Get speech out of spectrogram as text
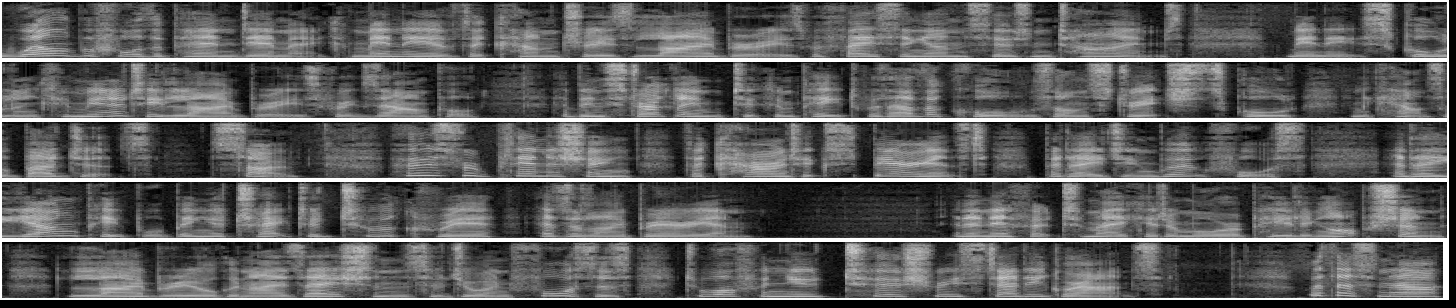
Well before the pandemic, many of the country's libraries were facing uncertain times. Many school and community libraries, for example, have been struggling to compete with other calls on stretched school and council budgets. So, who's replenishing the current experienced but ageing workforce? And are young people being attracted to a career as a librarian? In an effort to make it a more appealing option, library organisations have joined forces to offer new tertiary study grants. With us now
